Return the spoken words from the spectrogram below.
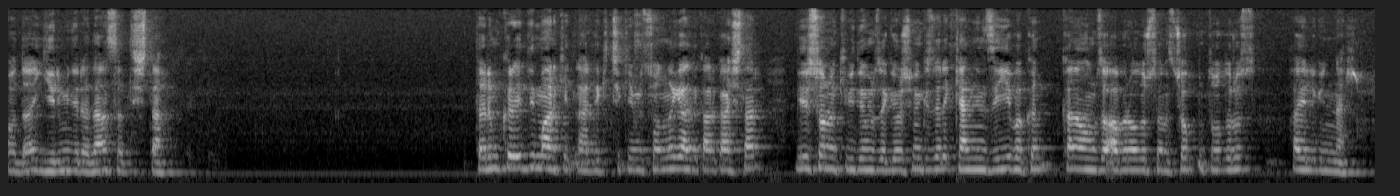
o da 20 liradan satışta. Tarım kredi marketlerdeki çekimin sonuna geldik arkadaşlar. Bir sonraki videomuzda görüşmek üzere. Kendinize iyi bakın. Kanalımıza abone olursanız çok mutlu oluruz. Hayırlı günler.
